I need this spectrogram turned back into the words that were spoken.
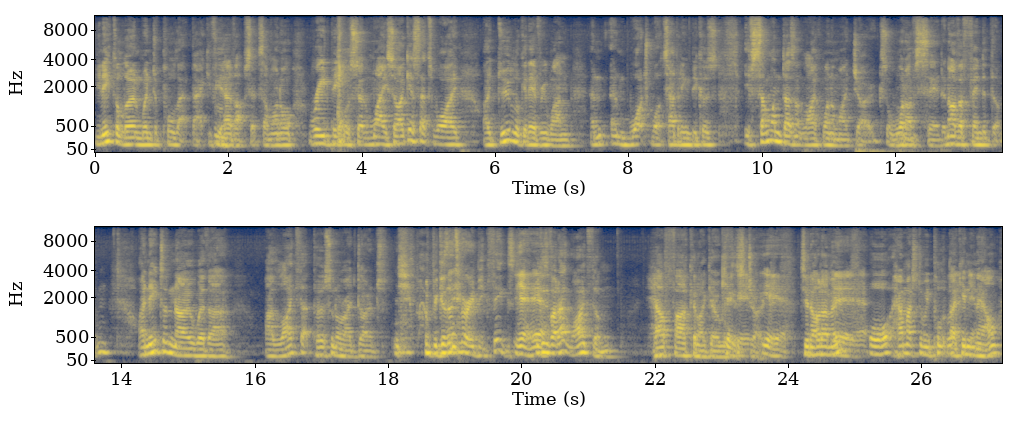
you need to learn when to pull that back if you mm. have upset someone or read people a certain way. So I guess that's why I do look at everyone and, and watch what's happening because if someone doesn't like one of my jokes or what mm. I've said and I've offended them, I need to know whether I like that person or I don't. because that's very big things. Yeah, yeah. Because if I don't like them, how far can I go with Kick this it. joke? Yeah. Do you know what I mean? Yeah, yeah. Or how much do we pull it back in Yeah. now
